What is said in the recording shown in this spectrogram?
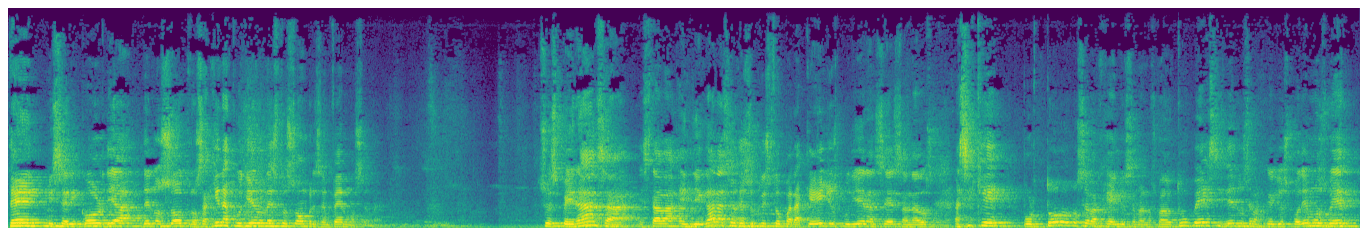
ten misericordia de nosotros. ¿A quién acudieron estos hombres enfermos, hermanos? Su esperanza estaba en llegar al Señor Jesucristo para que ellos pudieran ser sanados. Así que por todos los evangelios, hermanos, cuando tú ves y lees los evangelios, podemos ver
